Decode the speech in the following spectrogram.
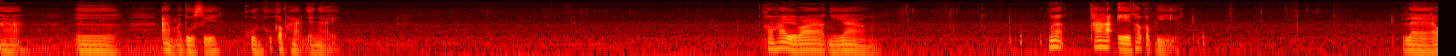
นะฮะเอออะมาดูซิคูณคู่กับหารยังไง เขาให้ไว้ว่านิยาม เมื่อถ้า a เท่ากับ b แล้ว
